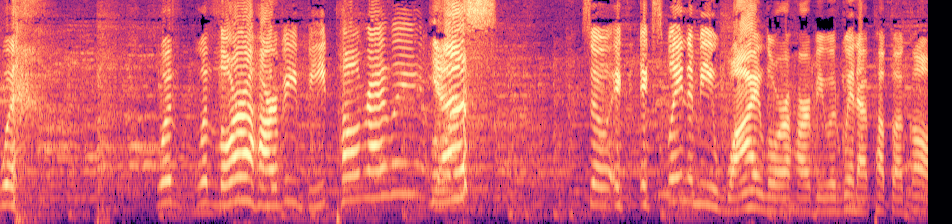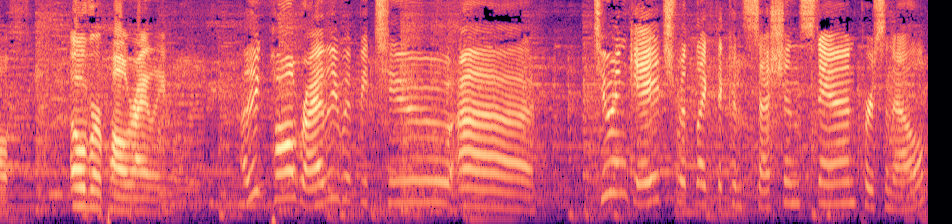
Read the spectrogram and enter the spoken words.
would would would Laura Harvey beat Paul Riley? Or- Yes. So ex- explain to me why Laura Harvey would win at putt-putt golf over Paul Riley. I think Paul Riley would be too uh, too engaged with like the concession stand personnel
